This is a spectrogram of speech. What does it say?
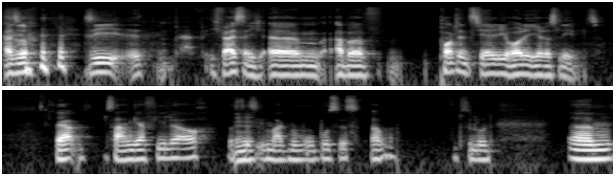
also sie, äh, ich weiß nicht, ähm, aber potenziell die Rolle ihres Lebens. Ja, sagen ja viele auch, dass Mhm. das ihr Magnum Opus ist, aber absolut. Ähm,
